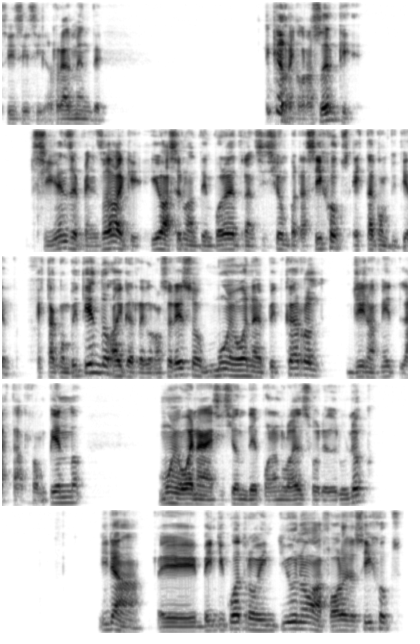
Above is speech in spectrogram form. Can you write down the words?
sí, sí, sí, realmente. Hay que reconocer que, si bien se pensaba que iba a ser una temporada de transición para Seahawks, está compitiendo. Está compitiendo, hay que reconocer eso. Muy buena de Pete Carroll. Gino Smith la está rompiendo. Muy buena decisión de ponerlo a él sobre Drew Lock. Y nada, eh, 24-21 a favor de los Seahawks.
